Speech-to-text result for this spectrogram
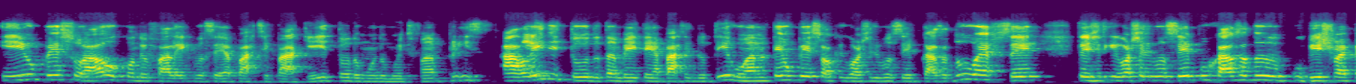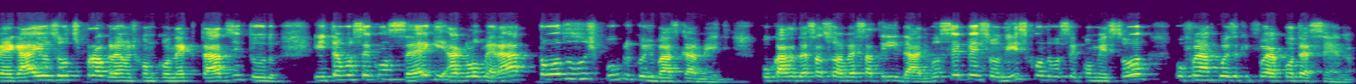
E o pessoal, quando eu falei que você ia participar aqui, todo mundo muito fã, além de tudo, também tem a parte do Tijuana, tem o pessoal que gosta de você por causa do UFC, tem gente que gosta de você por causa do O Bicho Vai Pegar e os outros programas, como Conectados e tudo. Então você consegue aglomerar todos os públicos, basicamente, por causa dessa sua versatilidade. Você pensou nisso quando você começou ou foi uma coisa que foi acontecendo?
